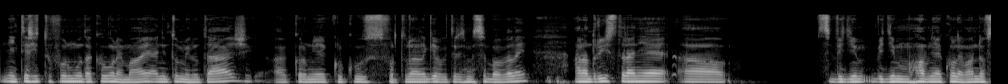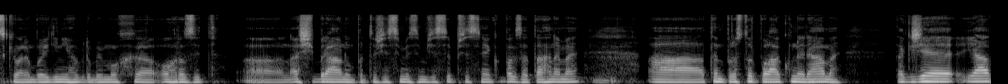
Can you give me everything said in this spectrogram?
někteří tu formu takovou nemají, ani tu minutáž, a kromě kluků z Fortuna Ligy, o kterých jsme se bavili. A na druhé straně a, vidím, vidím hlavně jako Levandovského, nebo jedinýho, kdo by mohl ohrozit naši bránu, protože si myslím, že se přesně jako pak zatáhneme a ten prostor Polákům nedáme. Takže já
